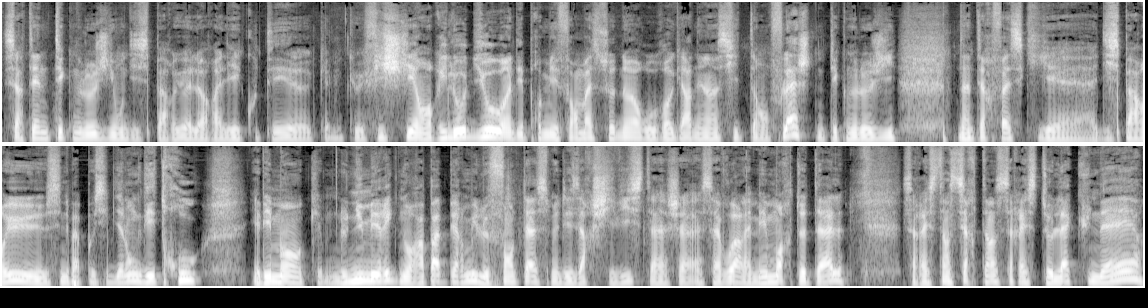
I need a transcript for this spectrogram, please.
certaines technologies ont disparu. Alors allez écouter euh, quelques fichiers en reel audio, un des premiers formats sonores, ou regarder un site en flash, une technologie d'interface qui a disparu. Ce n'est pas possible. Il y a donc des trous, il y a des manques. Le numérique n'aura pas permis le fantasme des archivistes, à savoir la mémoire totale. Ça reste incertain, ça reste lacunaire,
